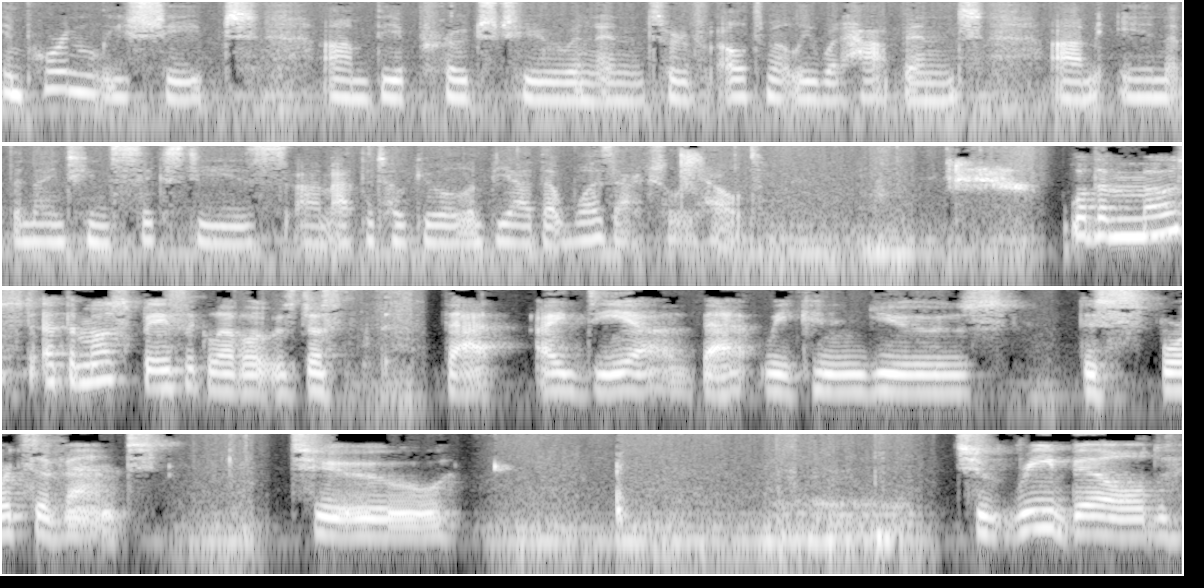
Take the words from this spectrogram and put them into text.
importantly shaped um, the approach to and, and sort of ultimately what happened um, in the 1960s um, at the Tokyo Olympiad that was actually held? Well, the most at the most basic level, it was just that idea that we can use this sports event to to rebuild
